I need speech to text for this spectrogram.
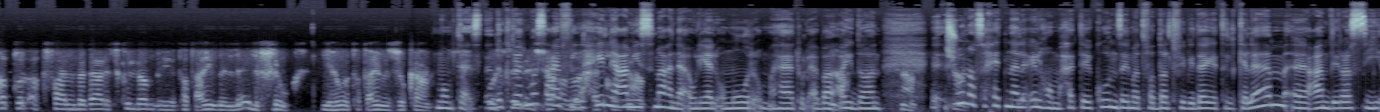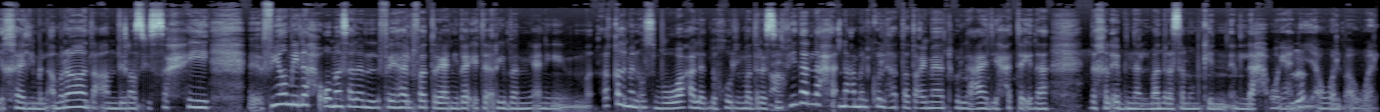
غطوا الأطفال المدارس كلهم بتطعيم الفلو اللي هو تطعيم الزكام ممتاز دكتور مسعف الحين اللي عم نعم. يسمعنا أولياء الأمور أمهات والأباء نعم. أيضا نعم. شو نعم. نصيحتنا لهم حتى يكون زي ما تفضلت في بداية الكلام آه، عام دراسي خالي من الأمراض عام دراسي صحي آه، فيهم يلحقوا مثلا في هالفترة يعني باقي تقريبا يعني أقل من أسبوع على الدخول المدرسي نعم. فينا نلحق نعمل كل هالتطعيمات ولا عادي حتى إذا دخل ابننا المدرسة ممكن نلحقه يعني لا. أول بأول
